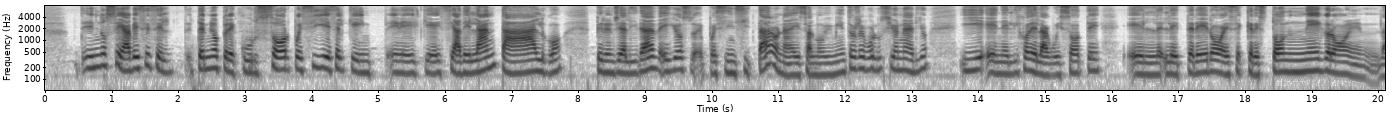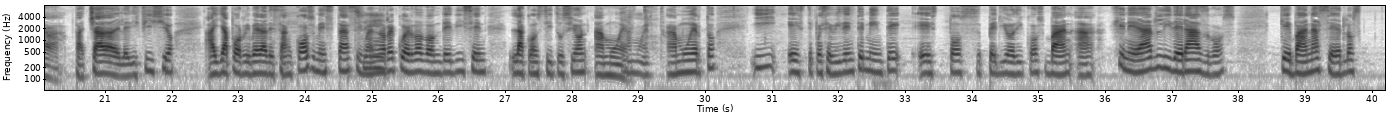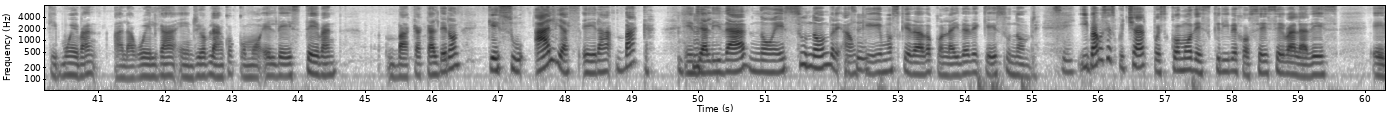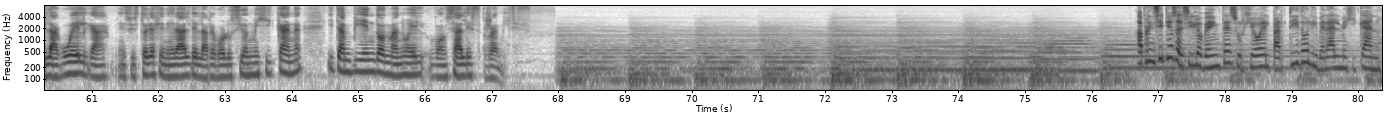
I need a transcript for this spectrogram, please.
No sé a veces el término precursor, pues sí es el que, el que se adelanta a algo, pero en realidad ellos pues incitaron a eso, al movimiento revolucionario, y en el Hijo del Aguizote, el letrero, ese crestón negro en la fachada del edificio, allá por Rivera de San Cosme está, si mal no recuerdo, donde dicen la constitución ha muerto. Ha muerto. Ha muerto y este pues evidentemente estos periódicos van a generar liderazgos que van a ser los que muevan a la huelga en Río Blanco como el de Esteban Vaca Calderón, que su alias era Vaca. En realidad no es su nombre, aunque hemos quedado con la idea de que es su nombre. Y vamos a escuchar pues cómo describe José C. Valadez eh, la huelga en su historia general de la Revolución Mexicana y también don Manuel González Ramírez. A principios del siglo XX surgió el Partido Liberal Mexicano.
